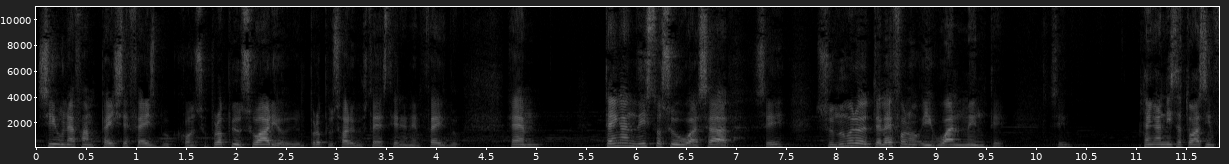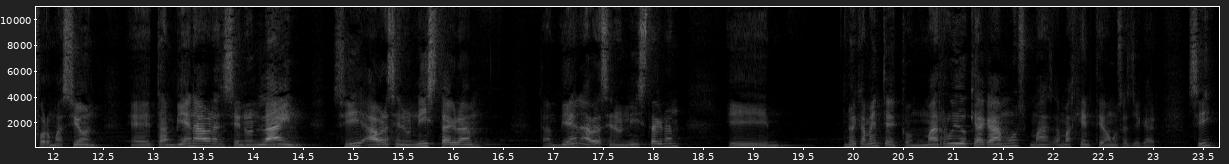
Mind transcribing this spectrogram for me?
sí, una fanpage de Facebook con su propio usuario, el propio usuario que ustedes tienen en Facebook. Em, tengan listo su WhatsApp, ¿sí? su número de teléfono igualmente. ¿sí? Tengan lista toda esa información. Eh, también ábranse en online, ¿sí? ábranse en un Instagram también, ábrase en un Instagram y lógicamente con más ruido que hagamos, más, a más gente vamos a llegar, ¿sí?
